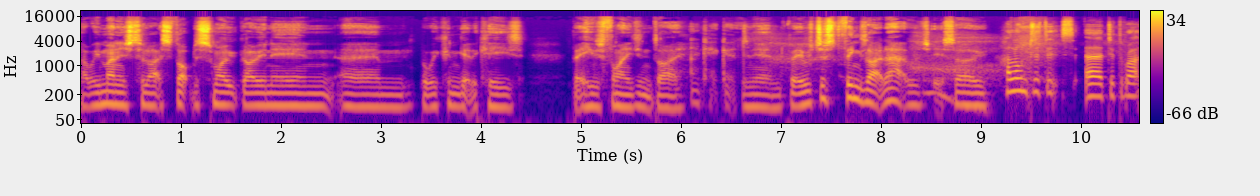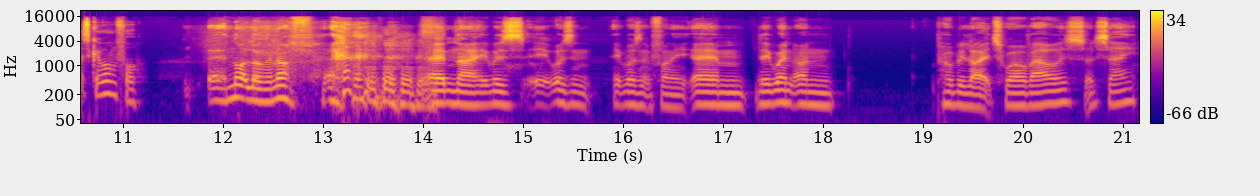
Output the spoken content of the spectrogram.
like we managed to like stop the smoke going in um but we couldn't get the keys. But he was fine he didn't die. Okay, good. in the end. But it was just things like that which so How long did it, uh, did the riots go on for? uh, not long enough. Um, no it was it wasn't it wasn't funny. Um they went on probably like 12 hours i'd say.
